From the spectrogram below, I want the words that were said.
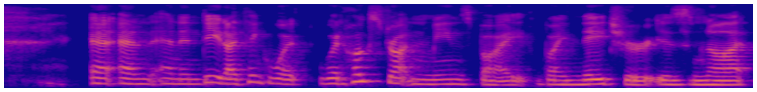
and, and, and indeed, I think what what Hoogstraten means by by nature is not,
